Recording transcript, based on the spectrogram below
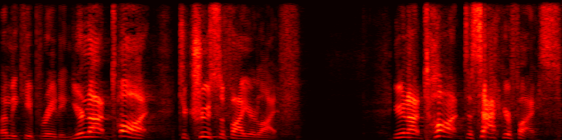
Let me keep reading. You're not taught to crucify your life, you're not taught to sacrifice.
